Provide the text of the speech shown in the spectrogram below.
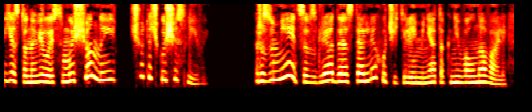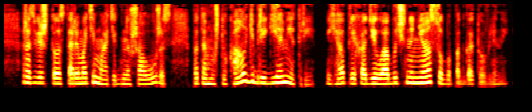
я становилась смущенной и чуточку счастливой. Разумеется, взгляды остальных учителей меня так не волновали, разве что старый математик внушал ужас, потому что к алгебре и геометрии я приходила обычно не особо подготовленной.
